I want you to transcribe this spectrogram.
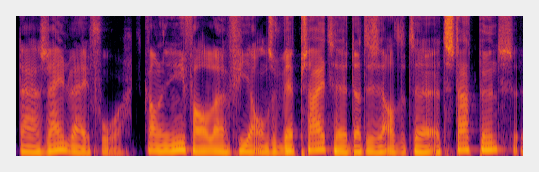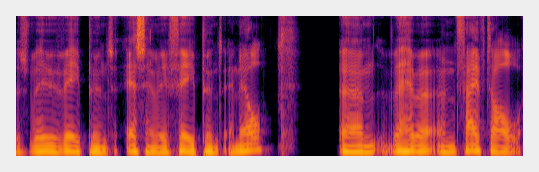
daar zijn wij voor. Het kan in ieder geval uh, via onze website. Uh, dat is altijd uh, het startpunt. Dus www.snwv.nl. Um, we hebben een vijftal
